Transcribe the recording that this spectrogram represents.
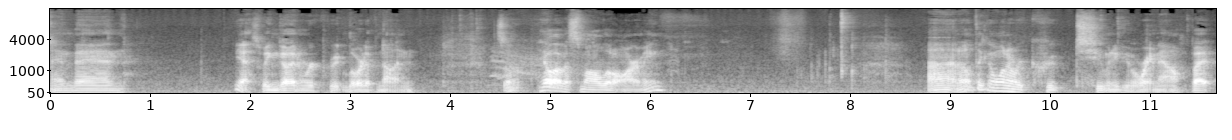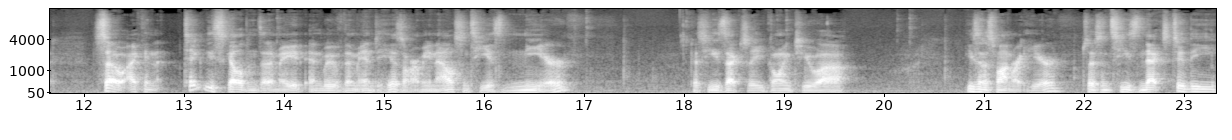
And then, yes, we can go ahead and recruit Lord of None. So he'll have a small little army. Uh, I don't think I want to recruit too many people right now, but so I can take these skeletons that I made and move them into his army now since he is near. Because he's actually going to, uh, he's going to spawn right here. So since he's next to the,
